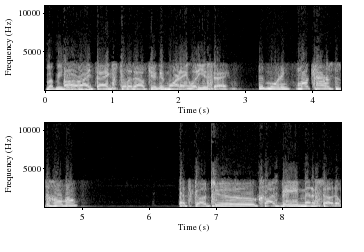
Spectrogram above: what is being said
Let me hear All it. right, thanks. Philadelphia, good morning. What do you say? Good morning. Mark Harris is a homo. Let's go to Crosby, Minnesota.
